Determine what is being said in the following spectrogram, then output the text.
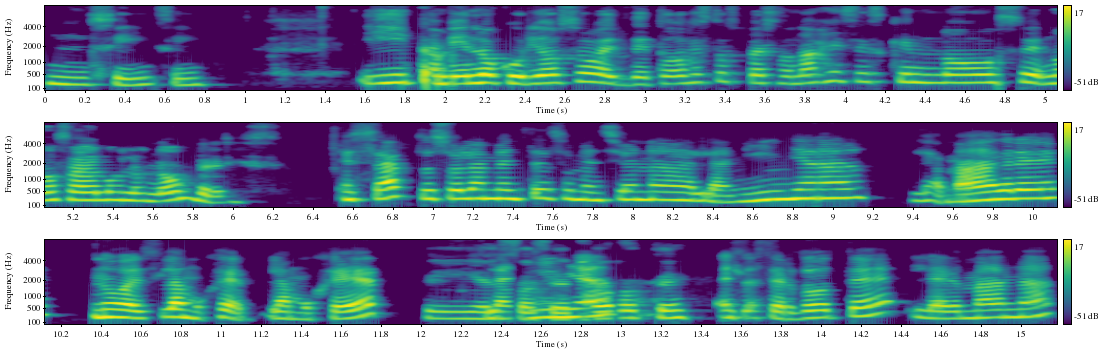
mm, sí, sí. Y también lo curioso de todos estos personajes es que no, se, no sabemos los nombres. Exacto, solamente se menciona la niña, la madre, no es la mujer, la mujer, Sí, el la niña, sacerdote, el sacerdote, la hermana,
